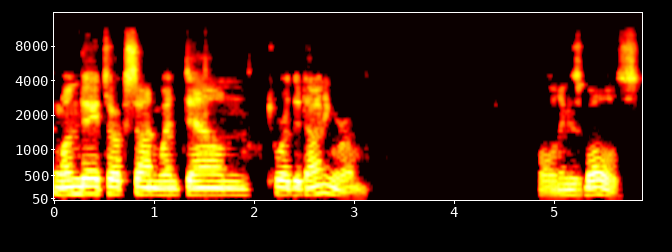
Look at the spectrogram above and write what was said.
One day, Tokusan went down toward the dining room, holding his bowls.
